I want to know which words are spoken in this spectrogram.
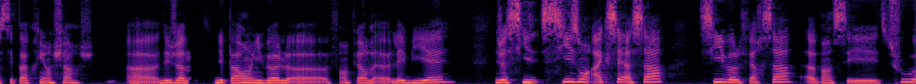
c'est pas pris en charge. déjà, les parents ils veulent, enfin, faire les billets. Déjà, s'ils ont accès à ça, s'ils veulent faire ça, ben c'est tout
